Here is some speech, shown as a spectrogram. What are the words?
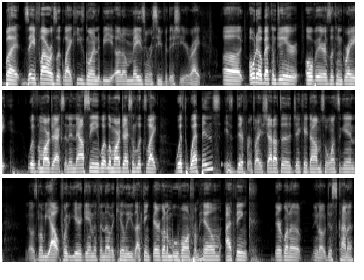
But Zay Flowers looked like he's going to be an amazing receiver this year, right? Uh, Odell Beckham Jr. over there is looking great with Lamar Jackson, and now seeing what Lamar Jackson looks like with weapons is different, right? Shout out to J.K. Dobbins for once again. You know, it's going to be out for the year again with another Achilles. I think they're going to move on from him. I think they're going to, you know, just kind of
